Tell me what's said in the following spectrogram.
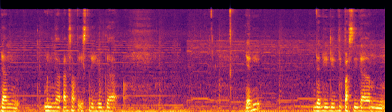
dan meninggalkan satu istri juga. Jadi jadi di, di pas di dalam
